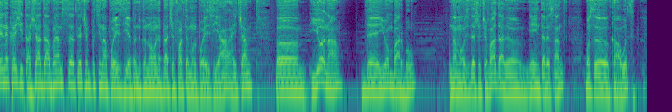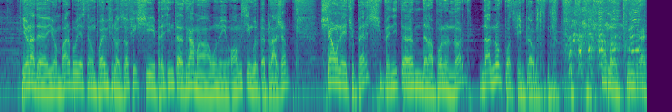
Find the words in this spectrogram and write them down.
E necăjit așa, dar voiam să trecem puțin la poezie, pentru că nouă ne place foarte mult poezia aici. Uh, Iona, de Ion Barbu, n-am auzit de așa ceva, dar uh, e interesant, o să caut. Iona de Ion Barbu este un poem filozofic și prezintă drama unui om singur pe plajă și a unei ciuperci venită de la Polul Nord, dar nu pot fi împreună. da, mă, cum drag.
